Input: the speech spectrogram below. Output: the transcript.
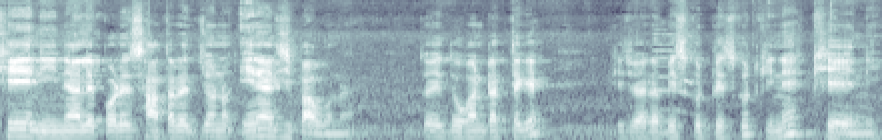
খেয়ে নিই, নাহলে পরে সাঁতারের জন্য এনার্জি পাবো না। তো এই দোকানটার থেকে কিছু একটা বিস্কুট ফিস্কুট কিনে খেয়ে নিই।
